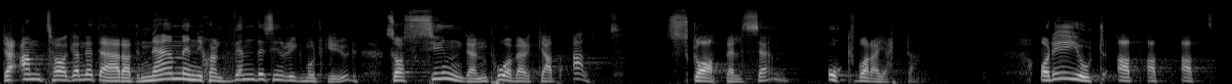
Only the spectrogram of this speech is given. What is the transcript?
Där antagandet är att när människan vänder sin rygg mot Gud så har synden påverkat allt. Skapelsen och våra hjärtan. Och det har gjort att, att, att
